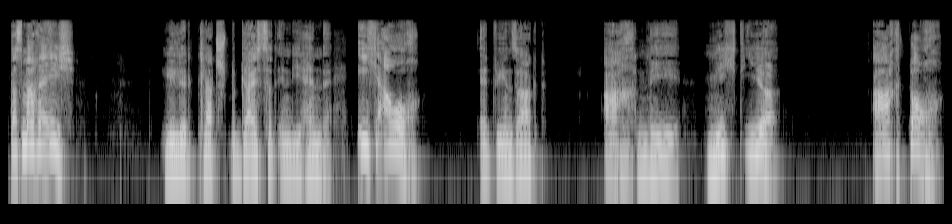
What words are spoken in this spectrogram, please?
Das mache ich. Lilith klatscht begeistert in die Hände. Ich auch. Edwin sagt, Ach nee, nicht ihr. Ach doch,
